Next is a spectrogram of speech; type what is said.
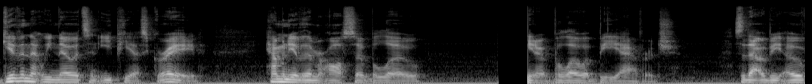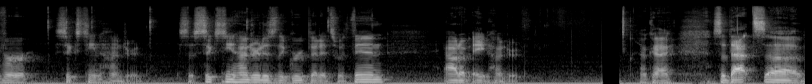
given that we know it's an EPS grade, how many of them are also below you know, below a B average. So that would be over 1600. So 1600 is the group that it's within out of 800. Okay. So that's uh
